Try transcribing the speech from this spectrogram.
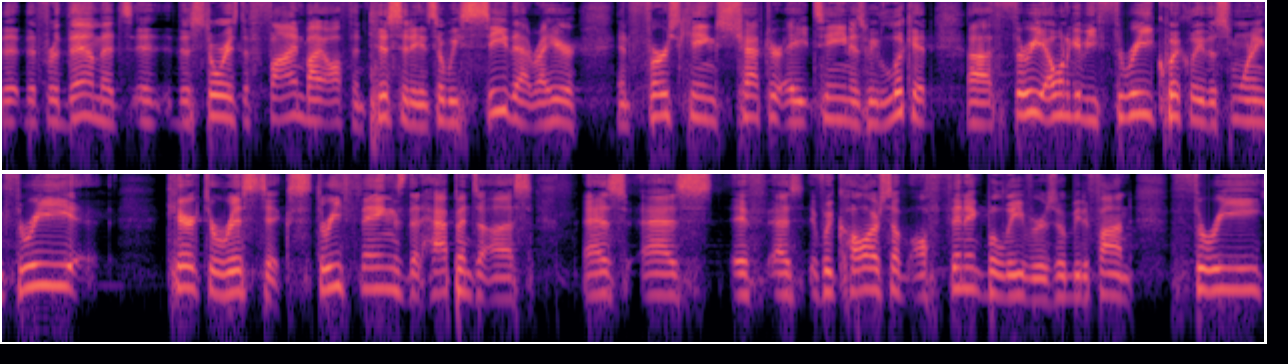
that, that, for them it's it, the story is defined by authenticity. And so we see that right here in 1 kings chapter 18 as we look at uh, three i want to give you three quickly this morning three characteristics three things that happen to us as as if as if we call ourselves authentic believers, it would be defined three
